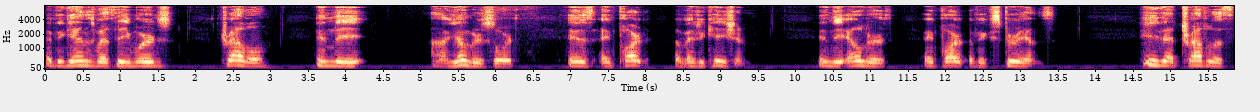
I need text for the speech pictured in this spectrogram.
It begins with the words travel in the uh, younger sort is a part of education, in the elders, a part of experience. He that travelleth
